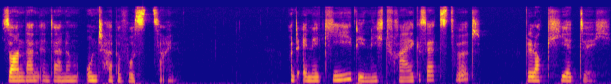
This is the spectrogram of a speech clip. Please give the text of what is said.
sondern in deinem Unterbewusstsein. Und Energie, die nicht freigesetzt wird, blockiert dich.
